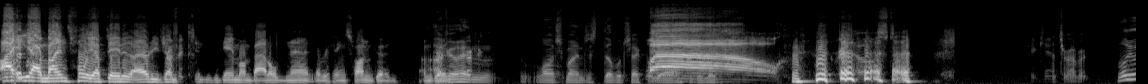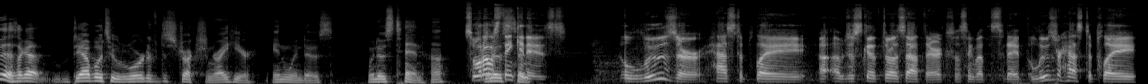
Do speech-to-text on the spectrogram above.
I yeah, mine's fully updated. I already jumped Perfect. into the game on Battle.net and everything, so I'm good. I'm good. I'll good. go ahead and launch mine. Just double check. wow. Great host. Good cancer, Robert. Look at this. I got Diablo 2 Lord of Destruction right here in Windows. Windows 10, huh? So what I was thinking 10. is, the loser has to play. Uh, I'm just gonna throw this out there because I was thinking about this today. The loser has to play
